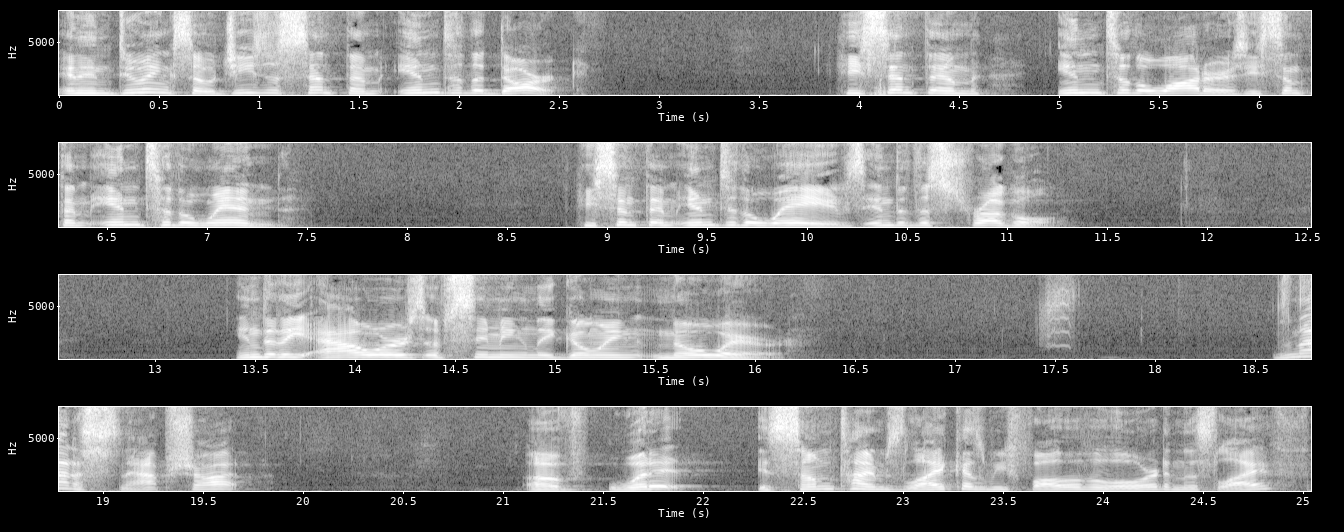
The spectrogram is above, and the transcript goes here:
and in doing so, Jesus sent them into the dark. He sent them into the waters, He sent them into the wind. He sent them into the waves, into the struggle, into the hours of seemingly going nowhere. Isn't that a snapshot of what it is sometimes like as we follow the Lord in this life?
